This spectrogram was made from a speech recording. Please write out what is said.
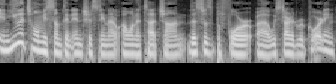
And you had told me something interesting I, I want to touch on. This was before uh, we started recording.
